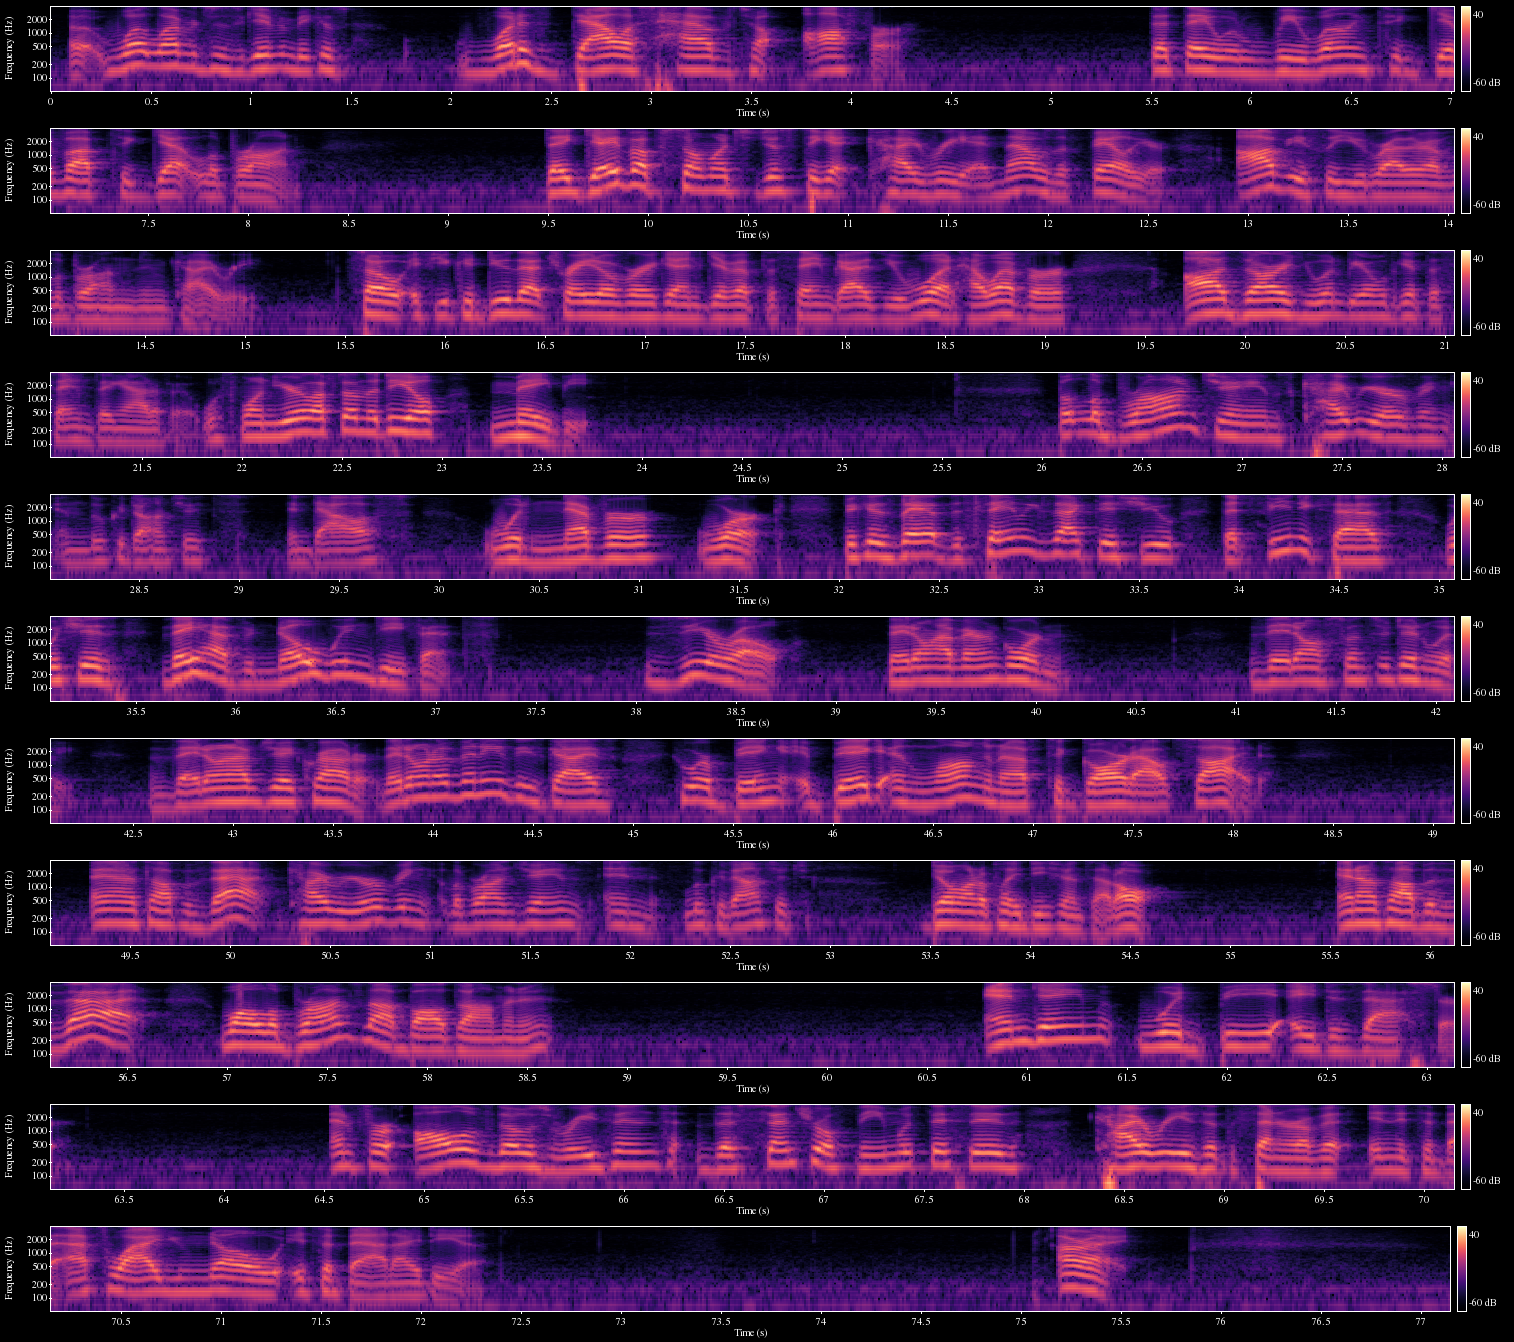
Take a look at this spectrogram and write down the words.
uh, what leverage does it give him? Because what does Dallas have to offer that they would be willing to give up to get LeBron? They gave up so much just to get Kyrie, and that was a failure. Obviously, you'd rather have LeBron than Kyrie. So if you could do that trade over again, give up the same guys, you would. However, odds are you wouldn't be able to get the same thing out of it. With one year left on the deal, maybe. But LeBron James, Kyrie Irving, and Luka Doncic in Dallas would never work because they have the same exact issue that Phoenix has, which is they have no wing defense. Zero. They don't have Aaron Gordon. They don't have Spencer Dinwiddie. They don't have Jay Crowder. They don't have any of these guys who are big, big and long enough to guard outside. And on top of that, Kyrie Irving, LeBron James, and Luka Doncic don't want to play defense at all. And on top of that, while LeBron's not ball dominant, Endgame would be a disaster. And for all of those reasons, the central theme with this is Kyrie is at the center of it, and it's a that's why you know it's a bad idea. All right.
